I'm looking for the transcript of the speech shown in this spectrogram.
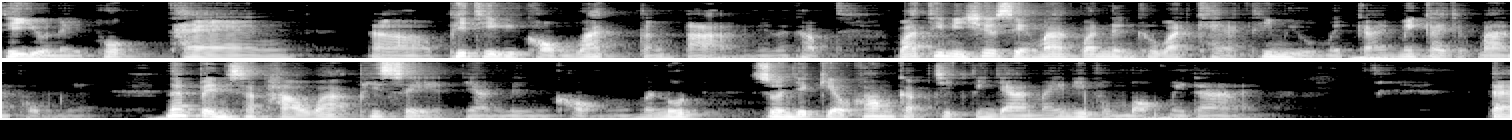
ที่อยู่ในพวกแทงพิธีของวัดต่างๆเนี่ยนะครับ วัดที่มีชื่อเสียงมากวัดหนึ่งคือวัดแขกที่มีอยู่ไม่ไกลไม่ไกลจากบ้านผมเนี่ยนั่นเป็นสภาวะพิเศษอย่างหนึ่งของมนุษย์ ส่วนจะเกี่ยวข้องกับจิตวิญญาณไหมนี่ผมบอกไม่ได้ แต่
